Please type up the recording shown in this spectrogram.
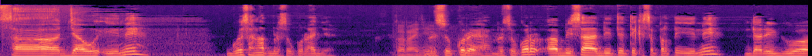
sejauh ini gue sangat bersyukur aja Syukur aja. bersyukur ya bersyukur eh, bisa di titik seperti ini dari gue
